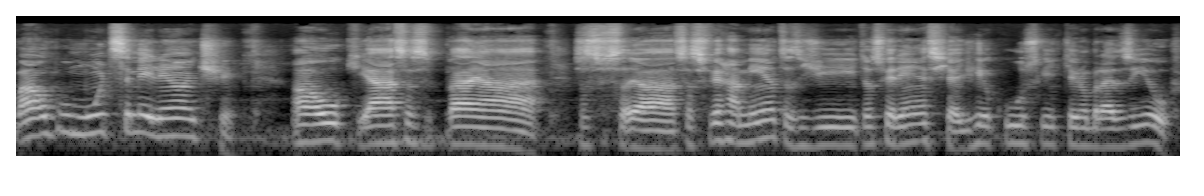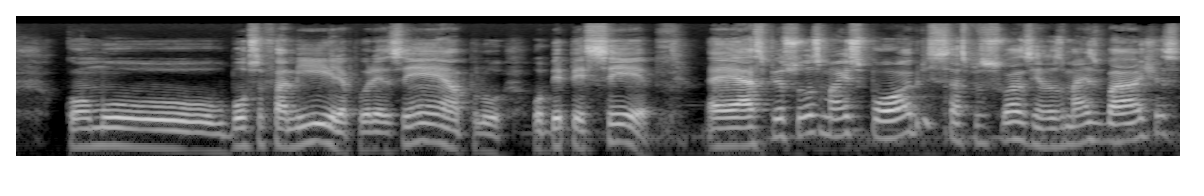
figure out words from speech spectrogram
algo muito semelhante ao que essas, a, essas, essas ferramentas de transferência de recursos que a gente tem no Brasil, como o Bolsa Família, por exemplo, o BPC, é, as pessoas mais pobres, as pessoas com as rendas mais baixas,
